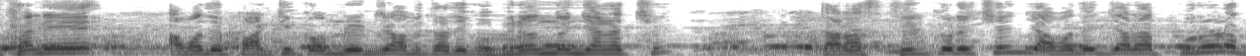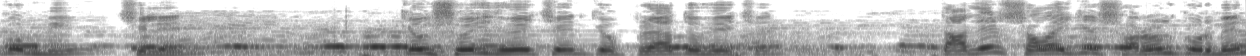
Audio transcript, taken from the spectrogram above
এখানে আমাদের পার্টি কমরেডরা আমি তাদেরকে অভিনন্দন জানাচ্ছি। তারা স্থির করেছেন যে আমাদের যারা পুরনো কর্মী ছিলেন, কেউ শহীদ হয়েছেন, কেউ প্রয়াত হয়েছেন, তাদের সবাইকে স্মরণ করবেন।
